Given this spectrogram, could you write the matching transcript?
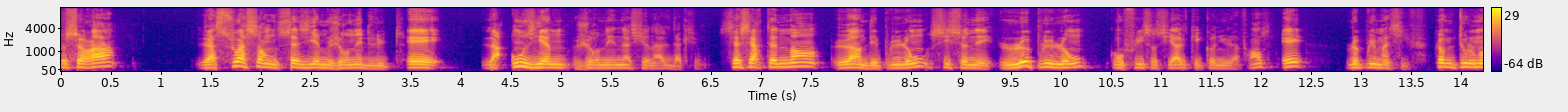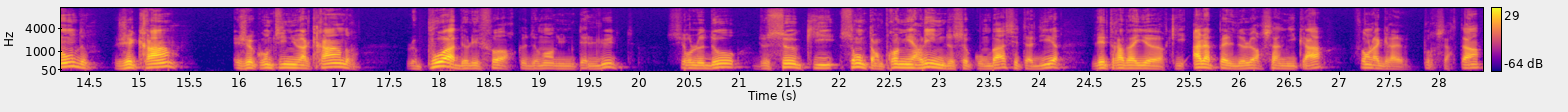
Ce sera la 76e journée de lutte et la 11e journée nationale d'action. C'est certainement l'un des plus longs, si ce n'est le plus long conflit social qu'ait connu la France et le plus massif. Comme tout le monde, j'ai craint et je continue à craindre le poids de l'effort que demande une telle lutte sur le dos de ceux qui sont en première ligne de ce combat, c'est-à-dire les travailleurs qui, à l'appel de leur syndicat, font la grève, pour certains,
